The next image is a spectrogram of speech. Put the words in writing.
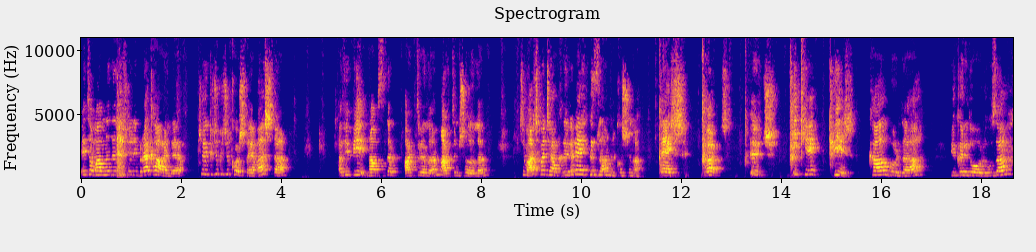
Ve tamamladığında şöyle bırak ağırlığı. Şöyle küçük küçük koşmaya başla. Hafif bir nabzı da arttıralım, arttırmış olalım. Şimdi aç bacakları ve hızlandır koşunu. 5, 4, 3, 2, 1. Kal burada. Yukarı doğru uza.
